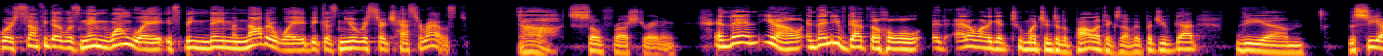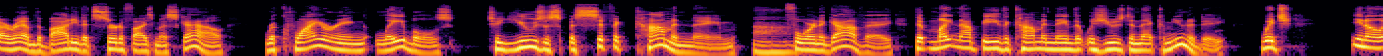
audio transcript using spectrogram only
where something that was named one way, it's being named another way because new research has aroused. Oh, it's so frustrating. And then, you know, and then you've got the whole I don't want to get too much into the politics of it, but you've got the um the CRM, the body that certifies mezcal, requiring labels to use a specific common name for an agave that might not be the common name that was used in that community, which, you know,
